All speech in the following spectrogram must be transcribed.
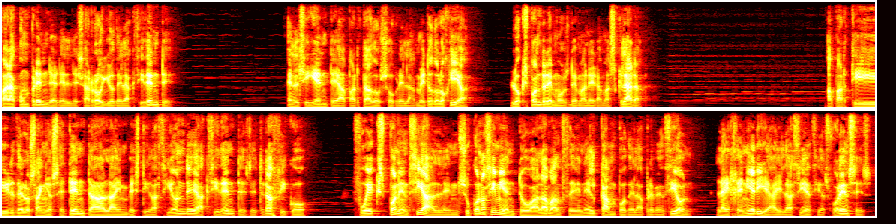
para comprender el desarrollo del accidente en el siguiente apartado sobre la metodología lo expondremos de manera más clara. A partir de los años 70, la investigación de accidentes de tráfico fue exponencial en su conocimiento al avance en el campo de la prevención, la ingeniería y las ciencias forenses,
